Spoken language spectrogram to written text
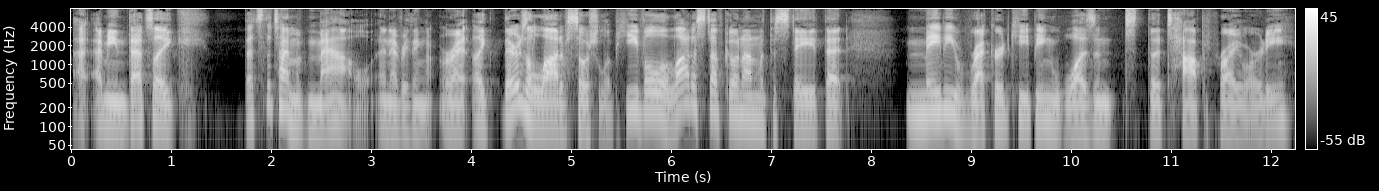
I, I mean, that's like that's the time of Mao and everything, right? Like there's a lot of social upheaval, a lot of stuff going on with the state that maybe record keeping wasn't the top priority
